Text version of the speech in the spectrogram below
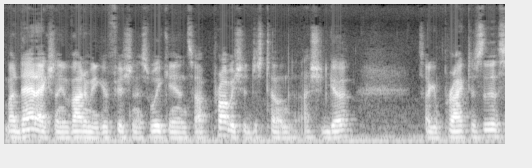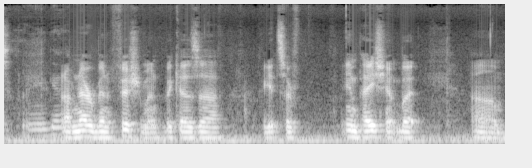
My dad actually invited me to go fishing this weekend, so I probably should just tell him I should go so I can practice this. But I've never been a fisherman because uh, I get so impatient. But, um,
